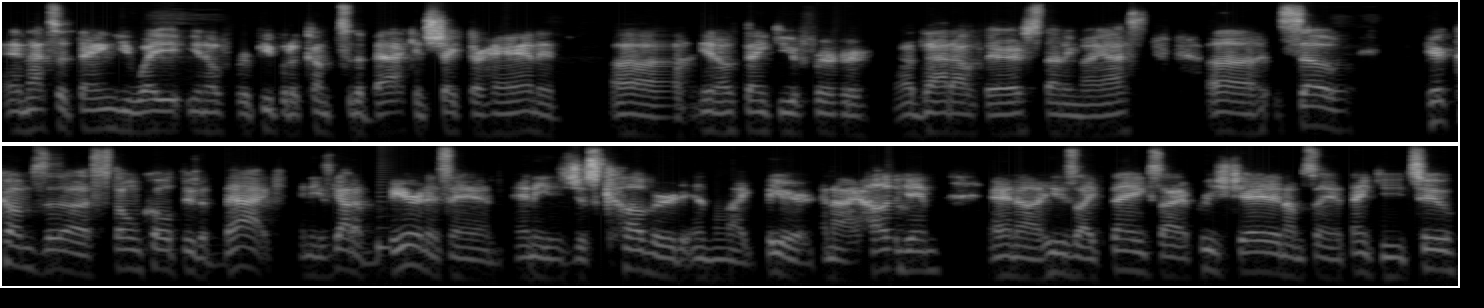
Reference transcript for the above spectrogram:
and that's a thing. You wait, you know, for people to come to the back and shake their hand, and uh, you know, thank you for that out there, stunning my ass. Uh, so here comes uh, Stone Cold through the back, and he's got a beer in his hand, and he's just covered in like beer. And I hug him, and uh, he's like, "Thanks, I appreciate it." I'm saying, "Thank you too."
